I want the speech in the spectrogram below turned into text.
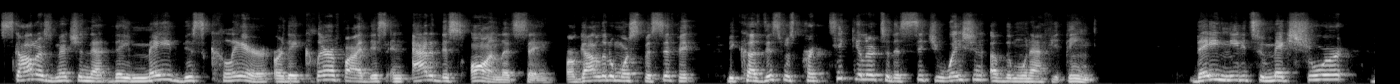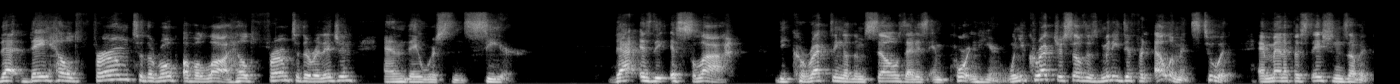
scholars mention that they made this clear or they clarified this and added this on, let's say, or got a little more specific because this was particular to the situation of the munafiqeen. They needed to make sure that they held firm to the rope of Allah, held firm to the religion, and they were sincere. That is the islah, the correcting of themselves that is important here. When you correct yourself, there's many different elements to it and manifestations of it,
